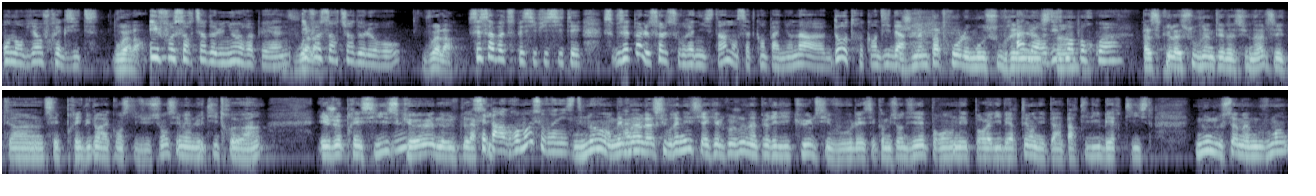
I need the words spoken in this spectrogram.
on en vient au Frexit. Voilà. Il faut sortir de l'Union européenne, il faut sortir de l'euro. Voilà. C'est ça votre spécificité. Vous n'êtes pas le seul souverainiste hein, dans cette campagne. On a d'autres candidats. Je n'aime pas trop le mot souverainiste. Alors, dites-moi hein. pourquoi. Parce que la souveraineté nationale, c'est prévu dans la Constitution, c'est même le titre 1. Et je précise mmh. que le, c'est pas un gros mot souverainiste. Non, mais ah moi la souverainiste, il y a quelque chose d'un peu ridicule, si vous voulez. C'est comme si on disait, pour, on est pour la liberté, on n'est pas un parti libertiste. Nous, nous sommes un mouvement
